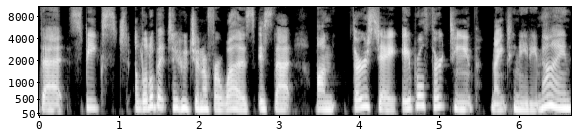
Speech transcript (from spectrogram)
that speaks a little bit to who Jennifer was is that on Thursday, April 13th, 1989,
